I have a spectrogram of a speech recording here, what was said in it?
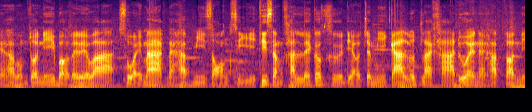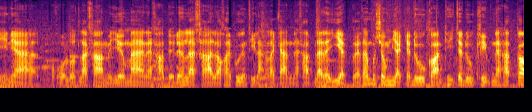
นะครับผมตัวนี้บอกได้เลยว่าสวยมากนะครับมี 2 สีที่สำคัญเลยก็คือเดี๋ยวจะมีการลดราคาด้วยนะครับตอนนี้เนี่ยโอ้โหลดราคามาเยอะมากนะครับเดี๋ยวเรื่องราคาเราค่อยพูดกันทีหลังละกันนะครับรายละเอียดเผื่อท่านผู้ชมอยากจะดูก่อนที่จะดูคลิปนะครับก็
